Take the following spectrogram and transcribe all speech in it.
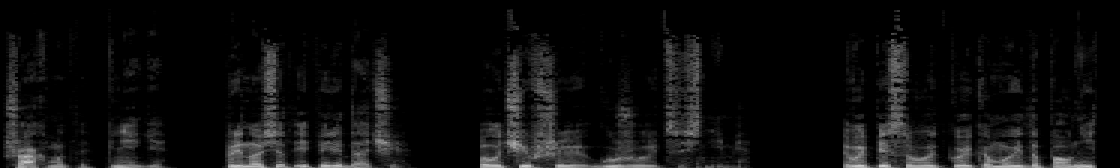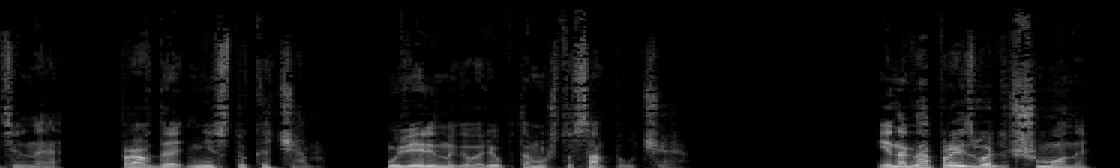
шахматы, книги. Приносят и передачи. Получившие гужуются с ними. Выписывают кое-кому и дополнительное, правда, не стукачам. Уверенно говорю, потому что сам получаю. Иногда производят шмоны,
